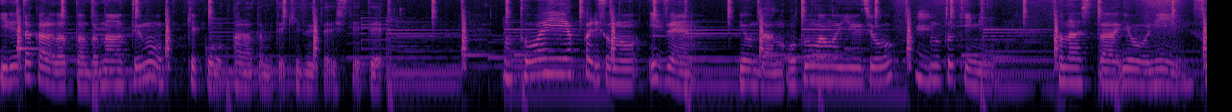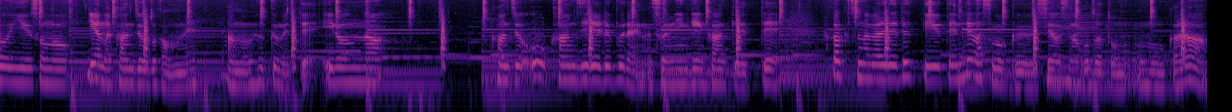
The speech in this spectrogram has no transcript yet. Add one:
入れたからだったんだなっていうのを結構改めて気づいたりしていて、まあ、とはいえやっぱりその以前読んだあの大人の友情の時に話したように、そういうその嫌な感情とかもねあの含めていろんな感情を感じれるぐらいのその人間関係って深くつながれるっていう点ではすごく幸せなことだと思うから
